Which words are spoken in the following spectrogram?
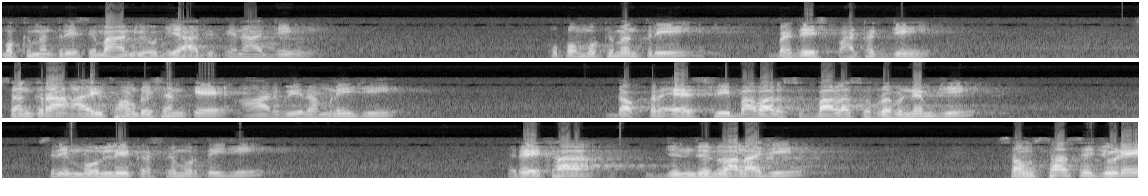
मुख्यमंत्री श्रीमान योगी आदित्यनाथ जी उप मुख्यमंत्री ब्रजेश पाठक जी शंकरा आई फाउंडेशन के R V Ramani ji, doctor S V Bala Subramaniam ji, Shri Murali Krishnamurthy ji, Rekha Jhunjhunwala ji, संस्था से जुड़े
